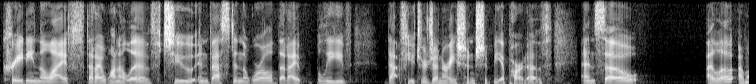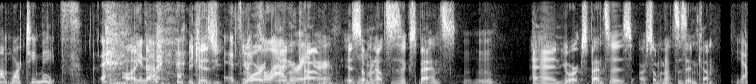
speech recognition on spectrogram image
creating the life that I want to live, to invest in the world that I believe that future generation should be a part of. And so I love I want more teammates. I like You know? that because It's your. Mm-hmm. income is someone else's expense, and your expenses are someone else's income. Yeah.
